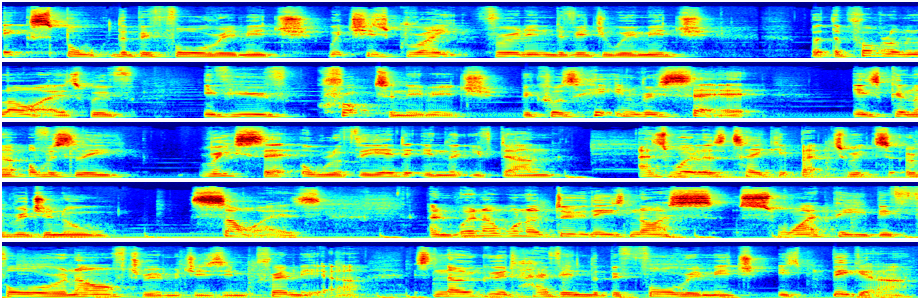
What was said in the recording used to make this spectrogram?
export the before image, which is great for an individual image. But the problem lies with if you've cropped an image, because hitting reset is going to obviously reset all of the editing that you've done, as well as take it back to its original size. And when I want to do these nice swipey before and after images in Premiere, it's no good having the before image is bigger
